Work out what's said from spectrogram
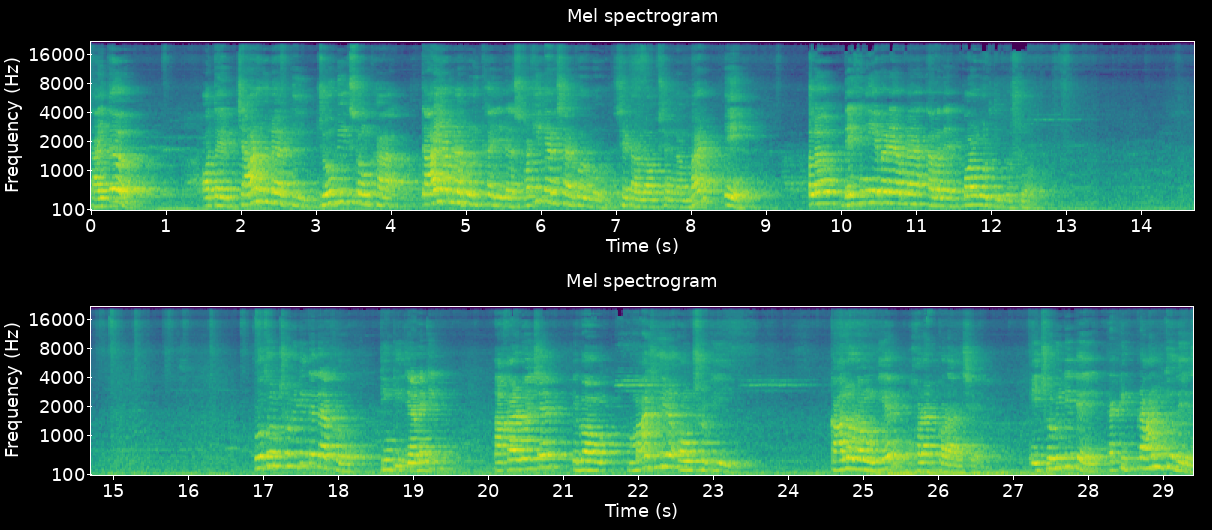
তাই তো? অতএব চার হলো একটি যৌগিক সংখ্যা। তাই আমরা পরীক্ষায় যেটা সঠিক অ্যান্সার করব, সেটা হলো অপশন নাম্বার এ চলো, দেখে নিই এবারে আমরা আমাদের পরবর্তী প্রশ্ন। প্রথম ছবিটিতে দেখো তিনটি জ্যামিতিক আকার রয়েছে এবং মাঝের অংশটি কালো রং দিয়ে ভরাট করা আছে। এই ছবিটিতে একটি প্রান্ত দেশ,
